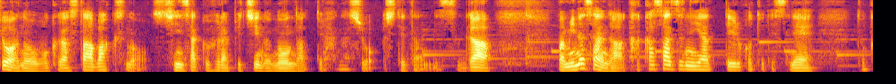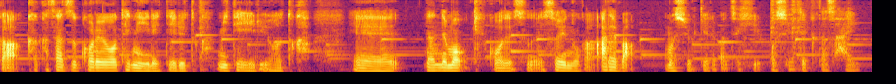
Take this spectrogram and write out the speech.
今日あの、僕がスターバックスの新作フラペチーノ飲んだっていう話をしてたんですが、まあ、皆さんが欠かさずにやっていることですね。とか、欠かさずこれを手に入れているとか、見ているよとか、えー、何でも結構ですので、そういうのがあれば、もしよければぜひ教えてください。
